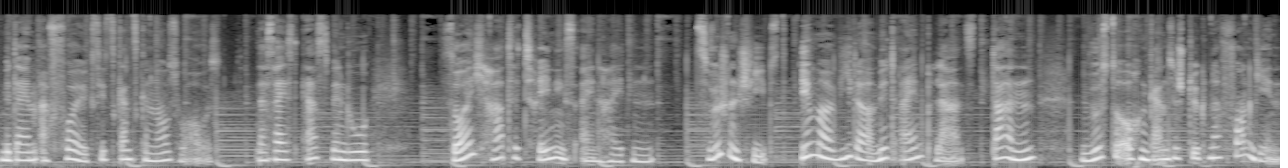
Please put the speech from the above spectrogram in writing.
mit deinem Erfolg sieht es ganz genauso aus. Das heißt, erst wenn du solch harte Trainingseinheiten zwischenschiebst, immer wieder mit einplanst, dann wirst du auch ein ganzes Stück nach vorn gehen.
